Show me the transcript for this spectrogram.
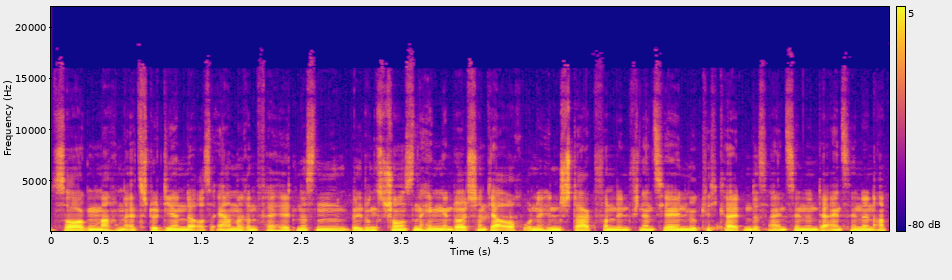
Sorgen machen als Studierende aus ärmeren Verhältnissen. Bildungschancen hängen in Deutschland ja auch ohnehin stark von den finanziellen Möglichkeiten des Einzelnen, der Einzelnen ab.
